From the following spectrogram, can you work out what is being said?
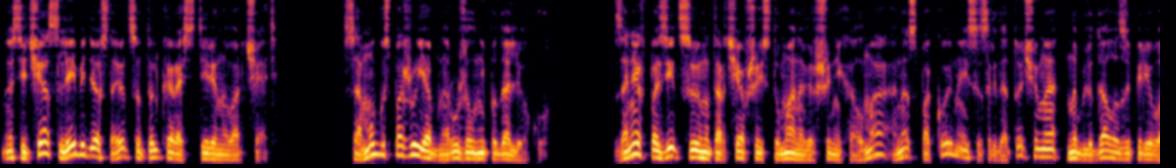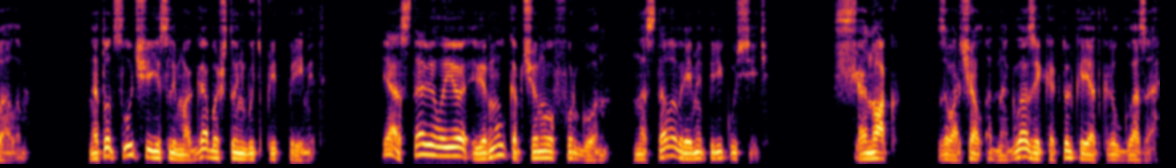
Но сейчас лебедю остается только растерянно ворчать. Саму госпожу я обнаружил неподалеку. Заняв позицию на торчавшей из тумана вершине холма, она спокойно и сосредоточенно наблюдала за перевалом. На тот случай, если Магаба что-нибудь предпримет. Я оставил ее и вернул Копченого в фургон. Настало время перекусить. «Щенок!» — заворчал Одноглазый, как только я открыл глаза.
